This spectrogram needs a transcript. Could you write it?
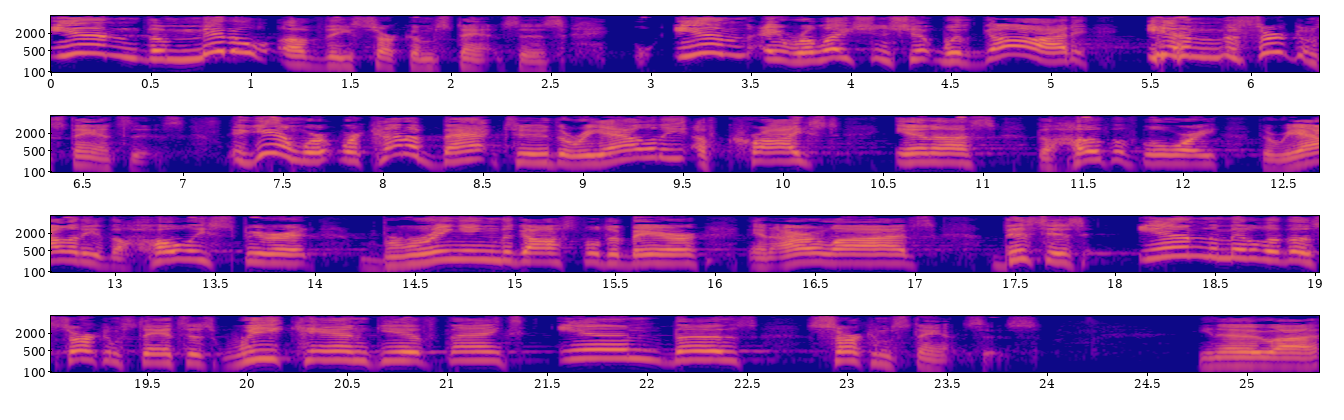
in the middle of these circumstances, in a relationship with God in the circumstances. Again, we're, we're kind of back to the reality of Christ in us, the hope of glory, the reality of the Holy Spirit bringing the gospel to bear in our lives. This is in the middle of those circumstances. We can give thanks in those circumstances. You know, uh,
